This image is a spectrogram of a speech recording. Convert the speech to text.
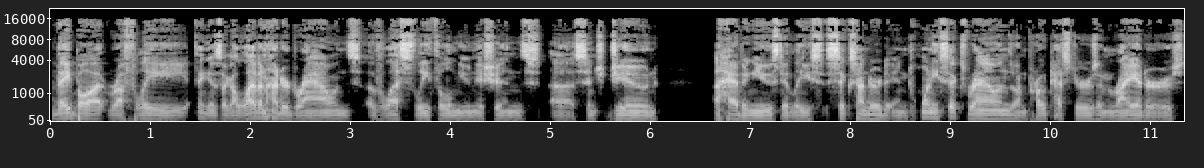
they bought roughly, I think it was like 1,100 rounds of less lethal munitions uh, since June, uh, having used at least 626 rounds on protesters and rioters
